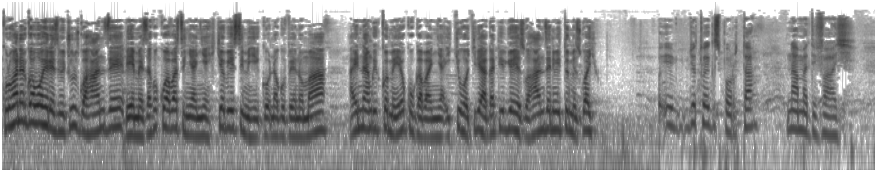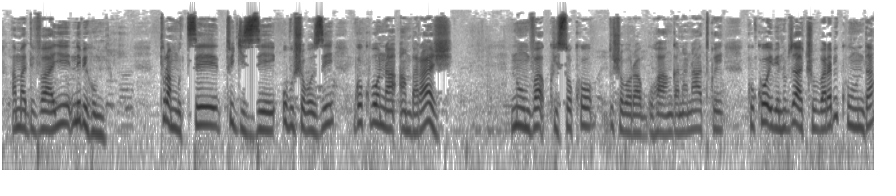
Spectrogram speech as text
Ku ruhande rw'abohereza ibicuruzwa hanze bemeza ko kuba basinyanye icyo bise imihigo na guverinoma ari intambwe ikomeye yo kugabanya icyuho kiri hagati y'ibyoherezwa hanze n'ibitumizwayo ibyo twegisiporuta ni amadivayi. Amadivayi n'ibihumyo turamutse tugize ubushobozi bwo kubona ambaraje numva ku isoko dushobora guhangana natwe kuko ibintu byacu barabikunda.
